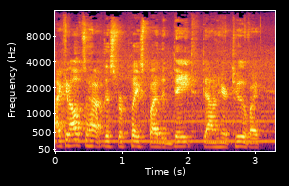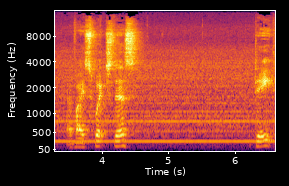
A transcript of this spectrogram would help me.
I can also have this replaced by the date down here too if I if I switch this date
